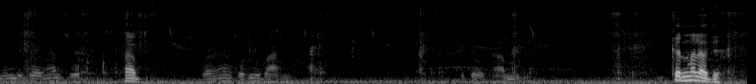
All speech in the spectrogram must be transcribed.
ยังไปแจ้งงานศพครับแจ้งงานศพในบ้านที่เจ้าถามเกินมาแล้วติถ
